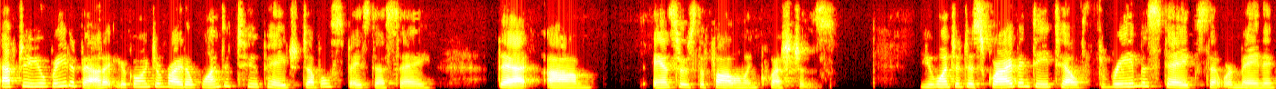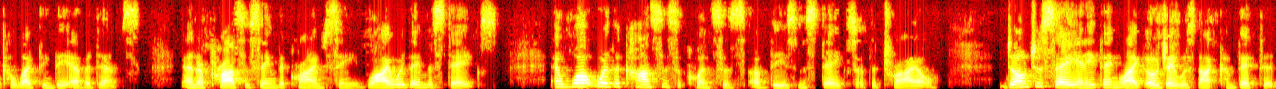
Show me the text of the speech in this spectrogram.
After you read about it, you're going to write a one to two page double spaced essay that um, answers the following questions. You want to describe in detail three mistakes that were made in collecting the evidence and of processing the crime scene. Why were they mistakes? And what were the consequences of these mistakes at the trial? Don't just say anything like OJ was not convicted.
